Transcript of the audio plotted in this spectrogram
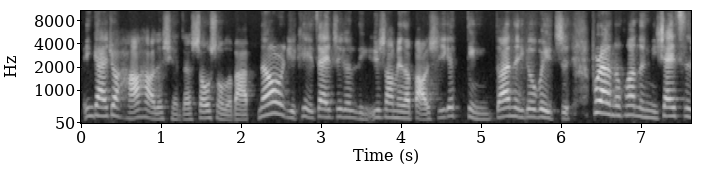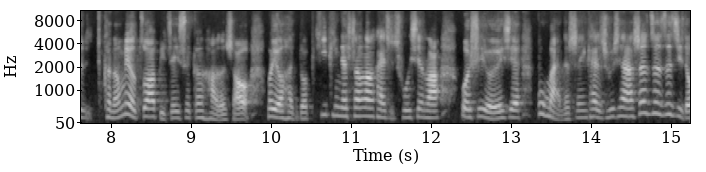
应该就好好的选择收手了吧。然后也可以在这个领域上面呢保持一个顶端的一个位置。不然的话呢，你下一次可能没有做到比这一次更好的时候，会有很多批评的声浪开始出现啦，或者是有一些不满的声音开始出现啊，甚至自己都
